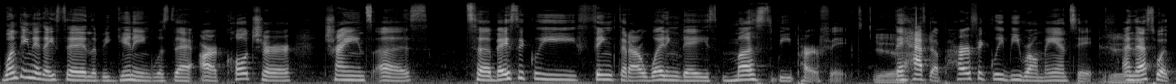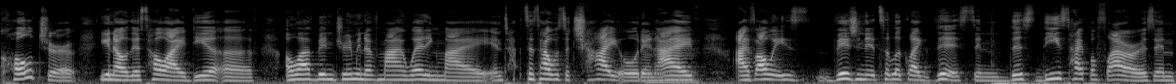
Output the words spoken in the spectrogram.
one thing that they said in the beginning was that our culture trains us to basically think that our wedding days must be perfect. Yeah. They have to perfectly be romantic. Yeah. And that's what culture, you know, this whole idea of, oh, I've been dreaming of my wedding my enti- since I was a child and mm. I've I've always visioned it to look like this and this these type of flowers and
